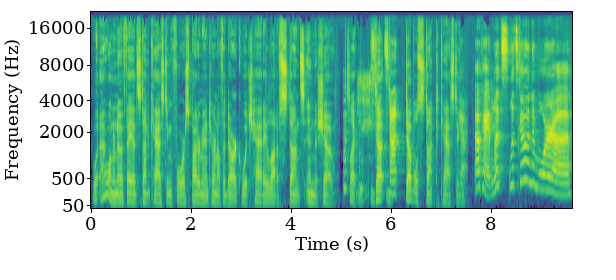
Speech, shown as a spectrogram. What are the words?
What I want to know if they had stunt casting for Spider-Man: Turn Off the Dark, which had a lot of stunts in the show. It's like du- stunt. double stunt casting. Yep. Okay, let's let's go into more uh,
